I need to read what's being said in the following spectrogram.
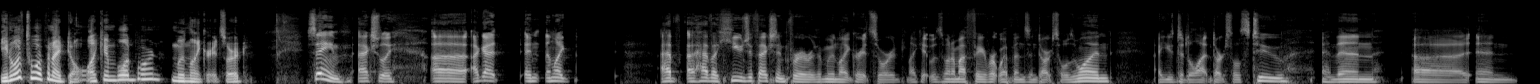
you know what's a weapon I don't like in Bloodborne? Moonlight Greatsword. Same, actually. Uh, I got and, and like I have I have a huge affection for the Moonlight Greatsword. Like it was one of my favorite weapons in Dark Souls One. I used it a lot in Dark Souls Two, and then uh, in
